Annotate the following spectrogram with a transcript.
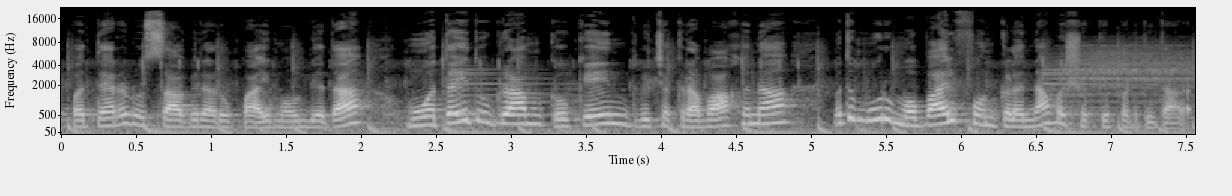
ಎಪ್ಪತ್ತೆರಡು ಸಾವಿರ ರೂಪಾಯಿ ಮೌಲ್ಯದ ಮೂವತ್ತೈದು ಗ್ರಾಂ ಕೊಕೇನ್ ದ್ವಿಚಕ್ರ ವಾಹನ ಮತ್ತು ಮೂರು ಮೊಬೈಲ್ ಫೋನ್ಗಳನ್ನು ವಶಕ್ಕೆ ಪಡೆದಿದ್ದಾರೆ.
